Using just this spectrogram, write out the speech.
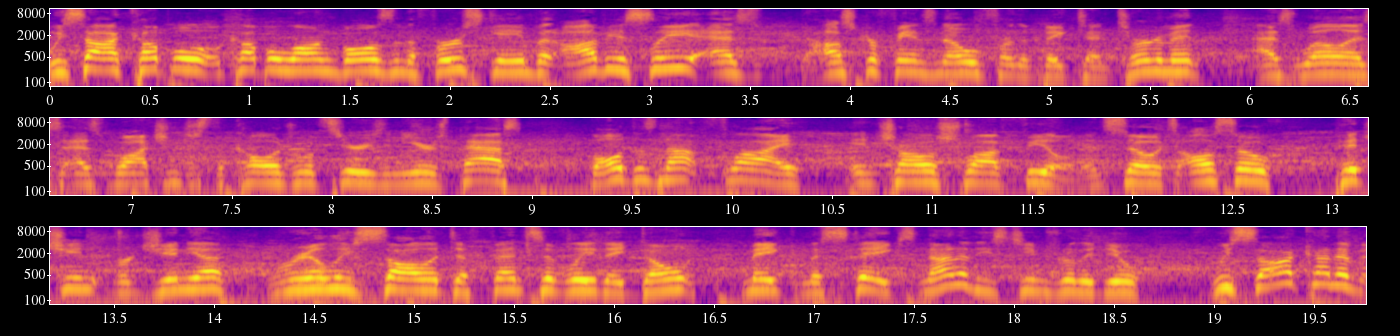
We saw a couple, a couple long balls in the first game, but obviously, as Husker fans know from the Big Ten tournament, as well as as watching just the College World Series in years past, ball does not fly in Charles Schwab Field, and so it's also pitching. Virginia really solid defensively. They don't make mistakes. None of these teams really do. We saw kind of,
